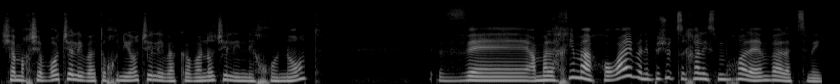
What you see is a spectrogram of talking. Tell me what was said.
שהמחשבות שלי והתוכניות שלי והכוונות שלי נכונות, והמלאכים מאחוריי, ואני פשוט צריכה לסמוך עליהם ועל עצמי.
